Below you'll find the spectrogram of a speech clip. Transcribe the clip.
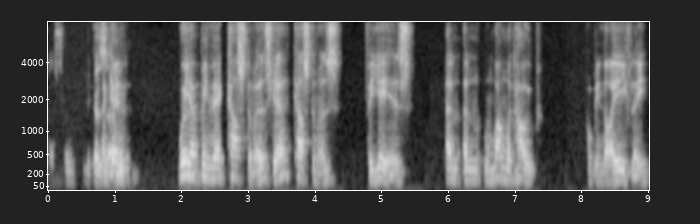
that's. Because Again, um, we but- have been their customers, yeah, customers for years. And, and one would hope, probably naively,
